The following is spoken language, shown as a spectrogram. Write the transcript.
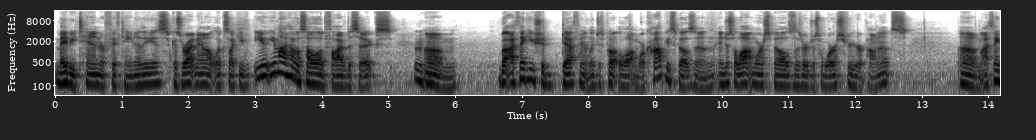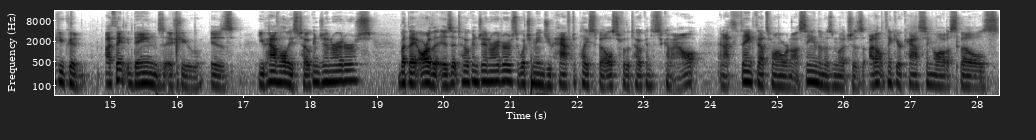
maybe ten or fifteen of these because right now it looks like you you you might have a solid five to 6 Mhm. Um, but I think you should definitely just put a lot more copy spells in, and just a lot more spells that are just worse for your opponents. Um, I think you could. I think Dane's issue is you have all these token generators, but they are the Izzet token generators, which means you have to play spells for the tokens to come out. And I think that's why we're not seeing them as much as I don't think you're casting a lot of spells.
